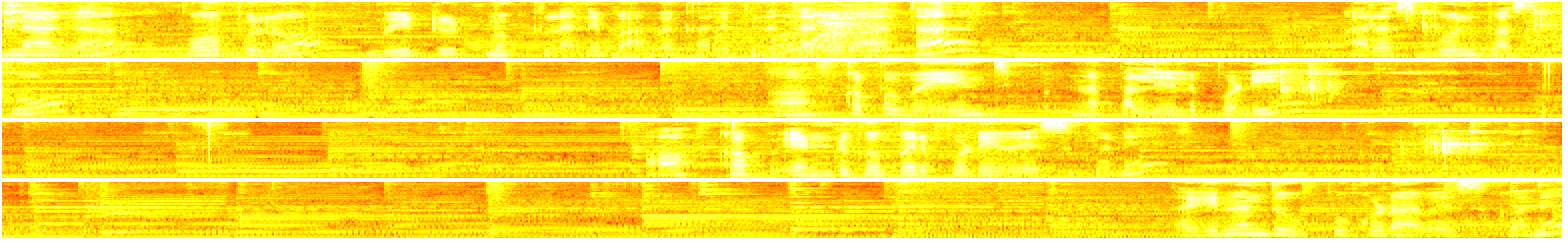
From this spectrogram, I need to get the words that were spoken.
ఇలాగా పోపులో బీట్రూట్ ముక్కలన్నీ బాగా కలిపిన తర్వాత అర స్పూన్ పసుపు హాఫ్ కప్ వేయించిన పల్లీల పొడి హాఫ్ కప్ ఎండు కొబ్బరి పొడి వేసుకొని తగినంత ఉప్పు కూడా వేసుకొని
